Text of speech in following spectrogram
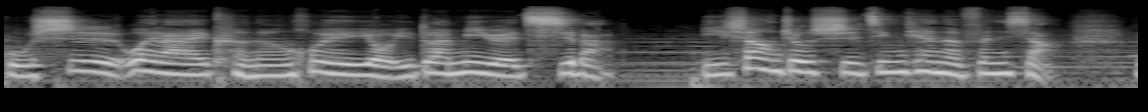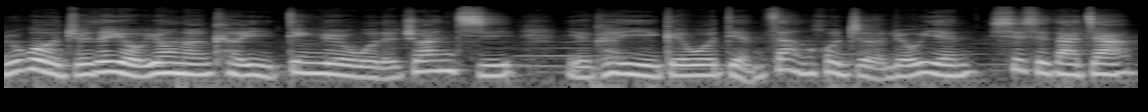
股市未来可能会有一段蜜月期吧。以上就是今天的分享。如果觉得有用呢，可以订阅我的专辑，也可以给我点赞或者留言。谢谢大家。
